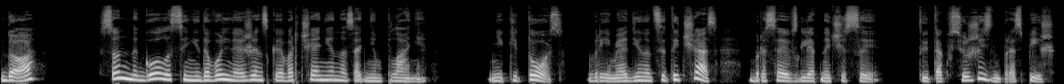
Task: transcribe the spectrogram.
«Да?» Сонный голос и недовольное женское ворчание на заднем плане — «Никитос, время одиннадцатый час», бросая взгляд на часы. «Ты так всю жизнь проспишь».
